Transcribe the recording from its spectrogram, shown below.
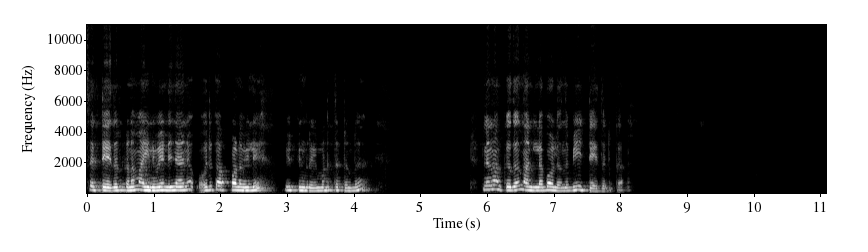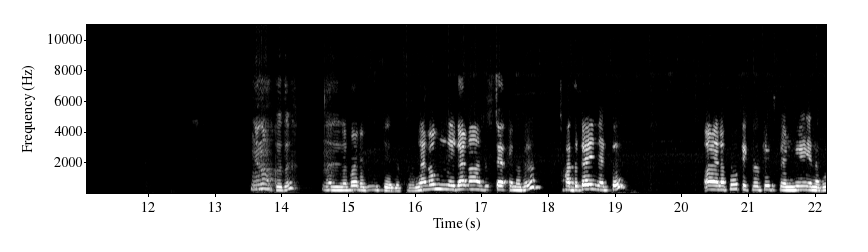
സെറ്റ് ചെയ്തെടുക്കണം. അതിന് വേണ്ടി ഞാൻ ഒരു കപ്പ് അളവിൽ വിപ്പിംഗ് ക്രീം എടുത്തിട്ടുണ്ട്. പിന്നെ നമുക്കിത് നല്ല പോലെ ഒന്ന് ബീറ്റ് ചെയ്തെടുക്കാം. ഇനി നമുക്കിത് നല്ല പോലെ ബീറ്റ് ചെയ്തെടുക്കാം. ഞാൻ ഒന്നിലാണ് അത് ചേർക്കുന്നത് അത് കഴിഞ്ഞിട്ട് അങ്ങനെ കൂട്ടിക്കൂട്ടി എടുക്കുകയും ചെയ്യണത്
